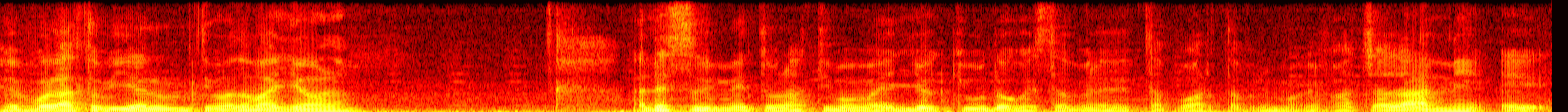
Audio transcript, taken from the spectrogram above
È volato via l'ultimo tomagliolo adesso mi metto un attimo meglio chiudo questa benedetta porta prima che faccia danni e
